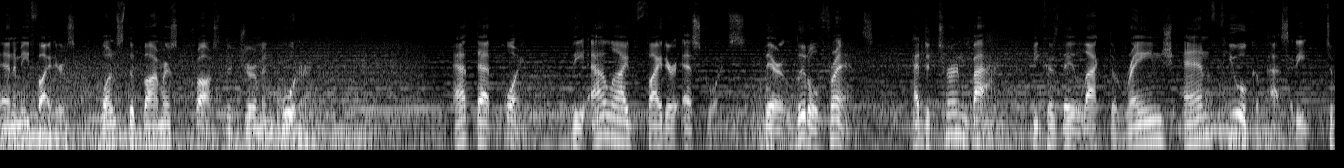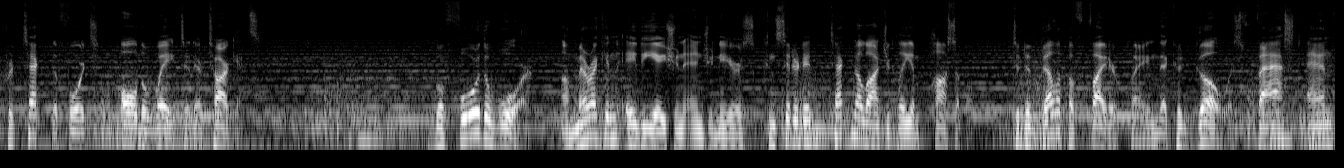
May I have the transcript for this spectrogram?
enemy fighters once the bombers crossed the German border. At that point, the Allied fighter escorts, their little friends, had to turn back because they lacked the range and fuel capacity to protect the forts all the way to their targets. Before the war, American aviation engineers considered it technologically impossible to develop a fighter plane that could go as fast and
